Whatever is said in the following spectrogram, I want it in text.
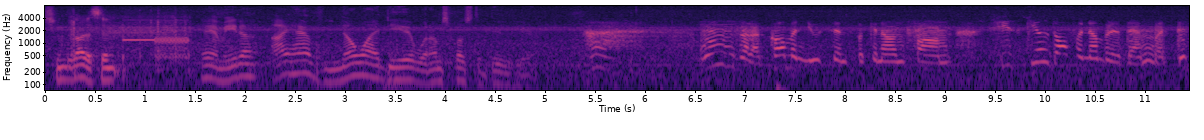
Şimdi var ya sen Hey, Amita. I have no idea what I'm supposed to do here. Wolves are a common nuisance for Kanan's farm. She's killed off a number of them, but this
